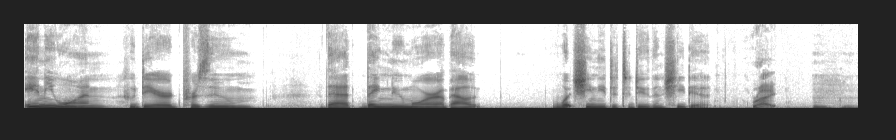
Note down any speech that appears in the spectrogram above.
anyone who dared presume that they knew more about what she needed to do than she did. Right. Mm-hmm.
